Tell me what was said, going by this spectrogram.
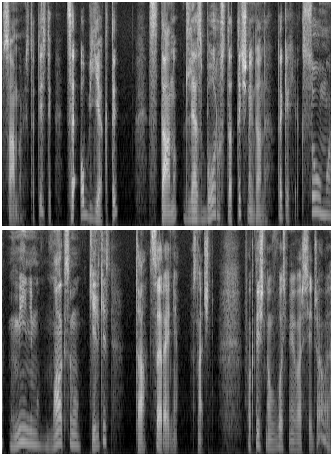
summary statistics – це об'єкти стану для збору статичних даних, таких як сума, мінімум, максимум, кількість та середнє значення. Фактично, в восьмій версії Java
